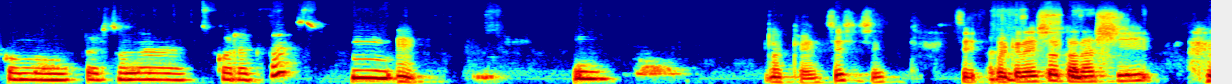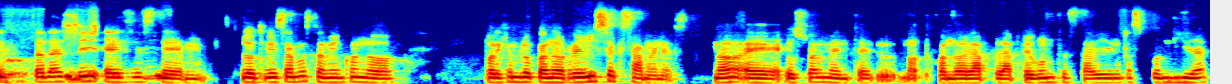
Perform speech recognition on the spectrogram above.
como personas correctas. Mm, Mm, mm, ok, sí, sí, sí. Sí, porque de hecho Tadashi, Tadashi es este, lo utilizamos también cuando, por ejemplo, cuando reviso exámenes, ¿no? Eh, usualmente, no, cuando la, la pregunta está bien respondida,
